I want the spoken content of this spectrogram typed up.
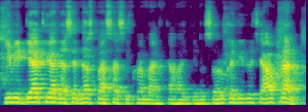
જે વિદ્યાર્થીઓ આ દસે દસ ભાષા શીખવા માંગતા હોય તેનું શરૂ કરી દીધું છે. આ ઉપરાંત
